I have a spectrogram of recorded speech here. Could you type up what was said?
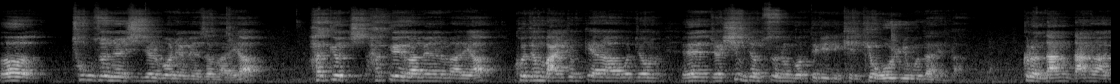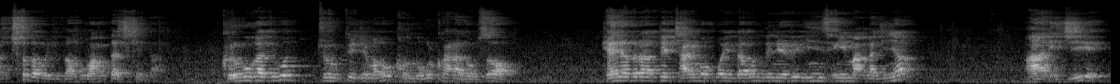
어, 청소년 시절 보내면서 말이야 학교 학교에 가면 말이야 그좀 말좀 깨나 하고 좀저 힘 좀 쓰는 것들이 이렇게 이렇게 올리고 다닌다. 그럼 나는 나는 아주 쳐다보지도 않고 왕따 시킨다. 그런 거 가지고 주눅들지마고 겁먹을 거 하나도 없어. 걔네들한테 잘못 보인다고 너네들 인생이 망가지냐? 아니지.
